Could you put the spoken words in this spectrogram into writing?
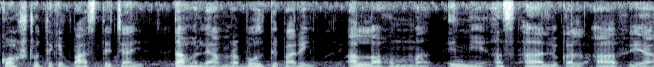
কষ্ট থেকে বাঁচতে চাই, তাহলে আমরা বলতে পারি, আল্লাহম্মা ইন্নি আস আলুকাল আফিয়া।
